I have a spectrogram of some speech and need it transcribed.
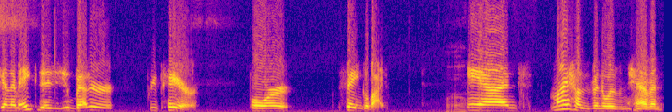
going to make this. You better prepare for saying goodbye. Wow. And my husband wasn't having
